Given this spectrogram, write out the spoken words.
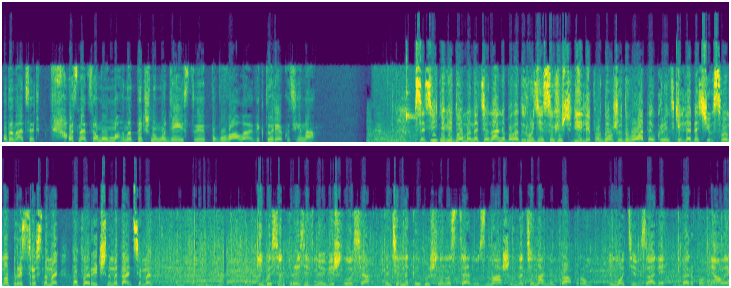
11. Ось на цьому магнетичному дійстві побувала Вікторія Кутіна. Всесвітньо відомий національний балет Грузії Сухішвілі продовжує дивувати українських глядачів своїми пристрасними та феєричними танцями. І без сюрпризів не обійшлося. Танцівники вийшли на сцену з нашим національним прапором. Емоції в залі переповняли.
